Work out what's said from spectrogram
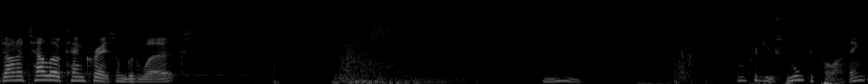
Donatello can create some good works. Can produce multiple, I think.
